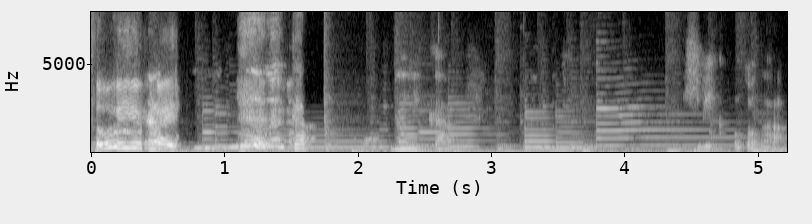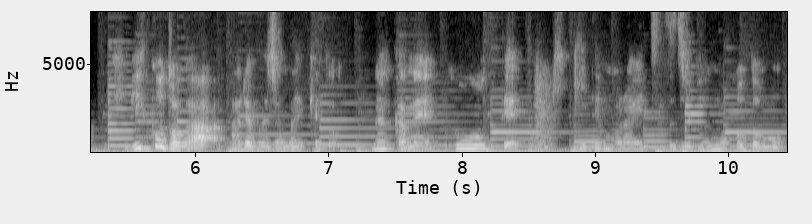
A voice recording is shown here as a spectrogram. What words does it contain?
そういう回 なんか何か、うん、響くことが響くことがあればじゃないけどなんかねこうって聞いてもらいつつ自分のことも考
